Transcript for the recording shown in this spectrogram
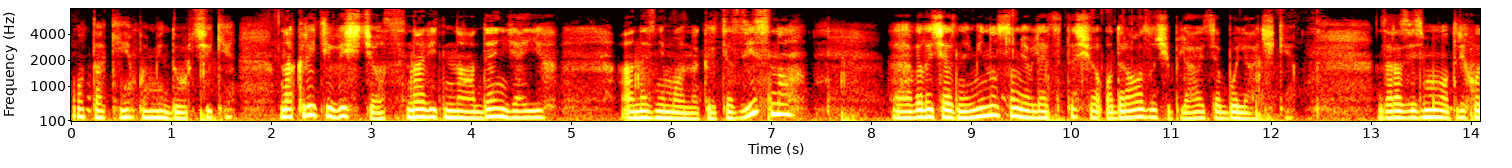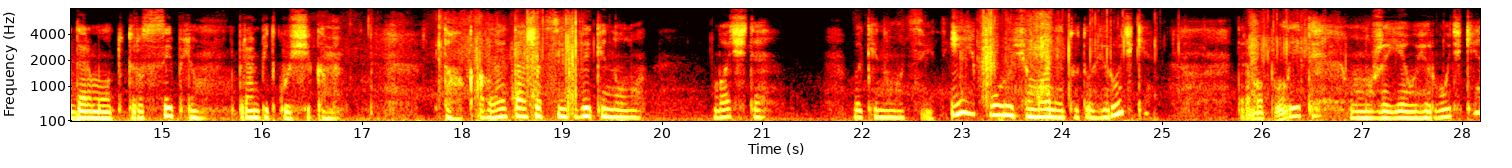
Отакі помідорчики. Накриті весь час. Навіть на день я їх не знімаю накриття. Звісно, е, величезним мінусом є те, що одразу чіпляються болячки. Зараз візьму тріходерму тут розсиплю прямо під кущиками. Так, але те, що цвіт викинуло, бачите, викинуло цвіт. І поруч у мене тут огірочки. Треба полити. Вон вже є огірочки.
